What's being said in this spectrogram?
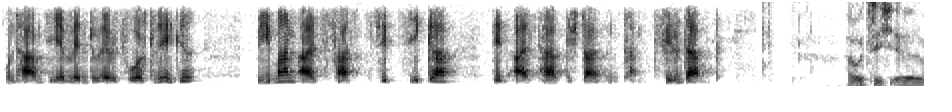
und haben Sie eventuell Vorschläge, wie man als fast 70er den Alltag gestalten kann. Vielen Dank. Herr Utzig, äh,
